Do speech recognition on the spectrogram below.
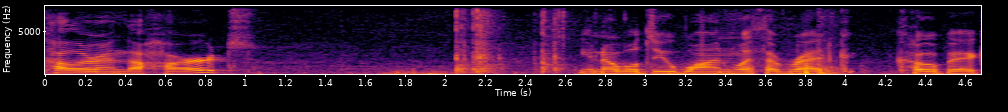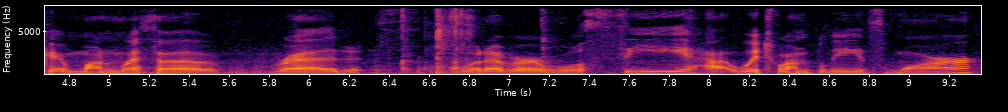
color in the heart. You know, we'll do one with a red Copic and one with a red whatever. We'll see how, which one bleeds more.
